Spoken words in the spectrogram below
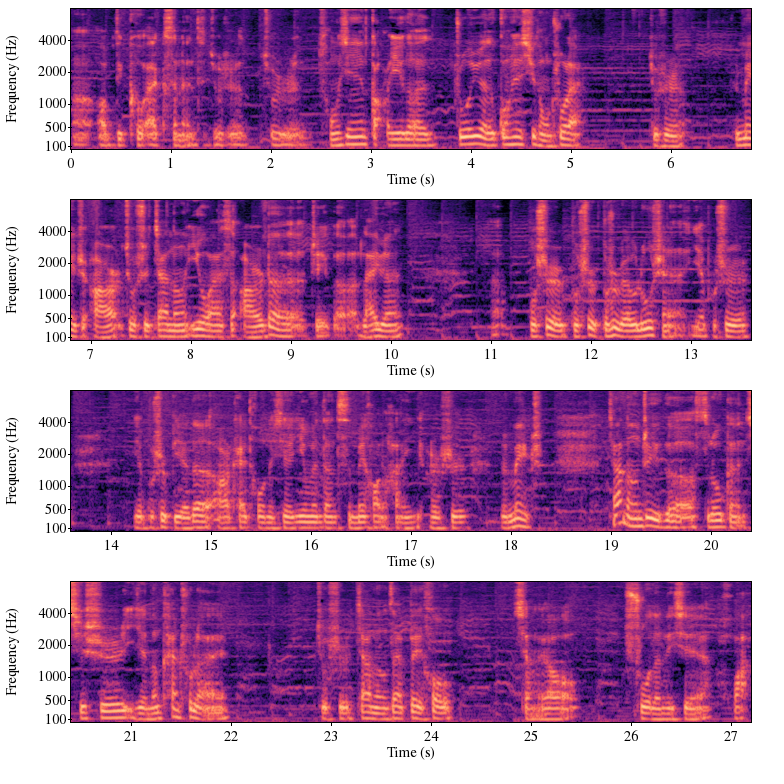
啊，optical excellent 就是就是重新搞一个卓越的光学系统出来，就是 image R 就是佳能 EOS R 的这个来源，啊，不是不是不是 revolution，也不是也不是别的 R 开头那些英文单词美好的含义，而是 image。佳能这个 slogan 其实也能看出来，就是佳能在背后想要。说的那些话，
